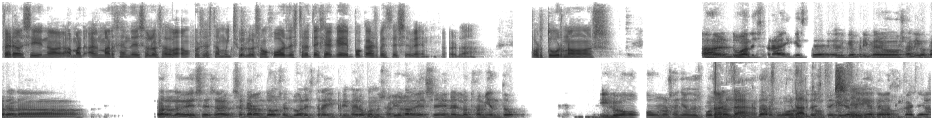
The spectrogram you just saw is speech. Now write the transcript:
Pero sí, no, al margen de eso, los Advance están muy chulos. Son juegos de estrategia que pocas veces se ven, la verdad. Por turnos. Al Dual Strike este, el que primero salió para la para la DS, sa- sacaron dos, el Dual Strike primero cuando Mm. salió la DS en el lanzamiento y luego unos años después No, el Dark- Dark World Dark este que ya Conflict, tenía sí, temática ya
